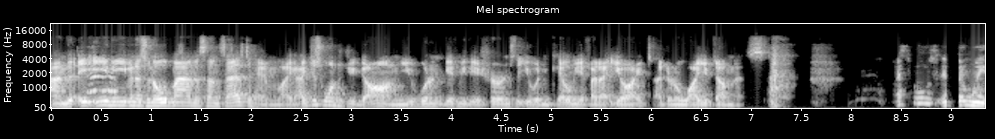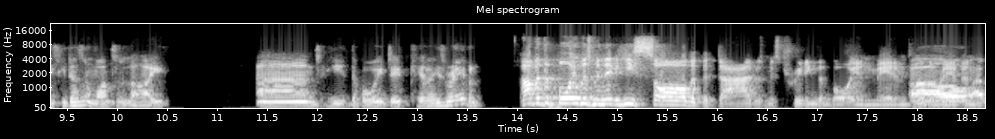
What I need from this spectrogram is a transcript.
And even as an old man the son says to him like i just wanted you gone. You wouldn't give me the assurance that you wouldn't kill me if i let you out. I don't know why you've done this I suppose in some ways he doesn't want to lie, and he the boy did kill his raven. Ah, but the boy was manip- He saw that the dad was mistreating the boy and made him kill the Oh, raven. at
